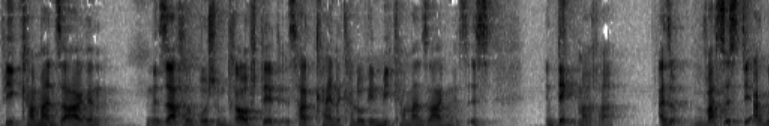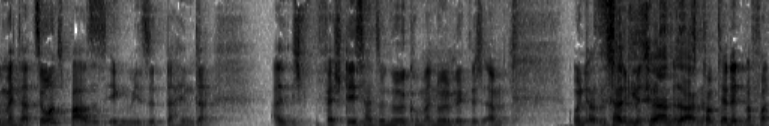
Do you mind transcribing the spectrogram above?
Wie kann man sagen, eine Sache, wo schon draufsteht, es hat keine Kalorien, wie kann man sagen, es ist ein Dickmacher? Also, was ist die Argumentationsbasis irgendwie dahinter? Also, ich verstehe es halt so 0,0 wirklich. Ähm, und das ist halt dieses Hörensagen. Das, das kommt ja nicht mal von,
